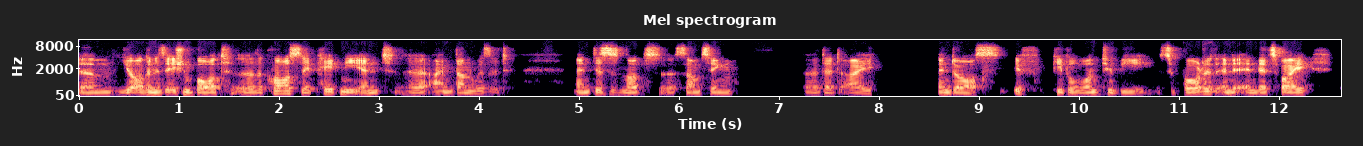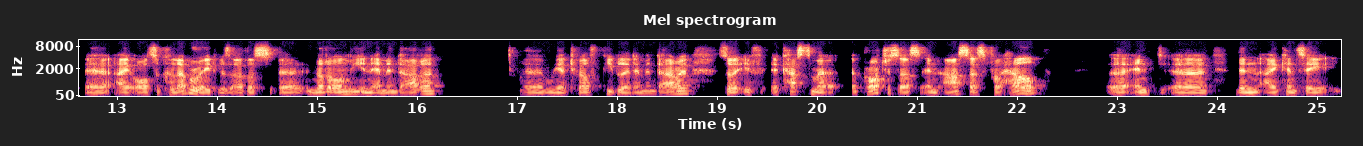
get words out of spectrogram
um, your organization bought uh, the course, they paid me, and uh, I'm done with it. And this is not uh, something uh, that I endorse if people want to be supported. And and that's why uh, I also collaborate with others not only in Emendare uh, we are 12 people at Emendare. So if a customer approaches us and asks us for help uh, and uh, then I can say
